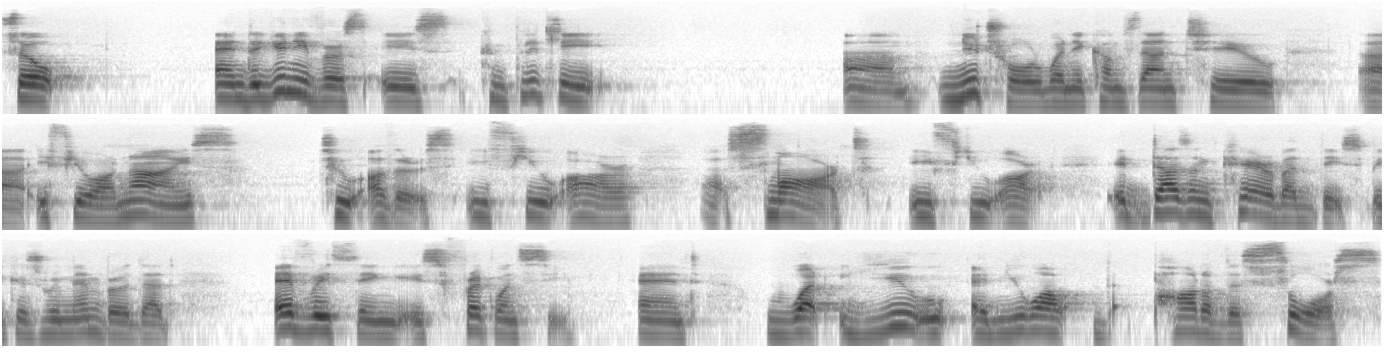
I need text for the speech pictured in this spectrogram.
So, and the universe is completely um, neutral when it comes down to uh, if you are nice to others, if you are uh, smart, if you are, it doesn't care about this because remember that everything is frequency and what you, and you are part of the source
